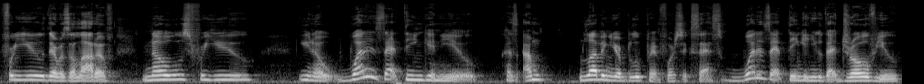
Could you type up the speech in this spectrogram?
for you. There was a lot of no's for you. You know, what is that thing in you? Because I'm loving your blueprint for success. What is that thing in you that drove you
